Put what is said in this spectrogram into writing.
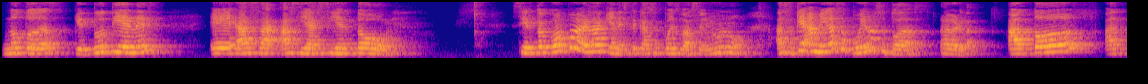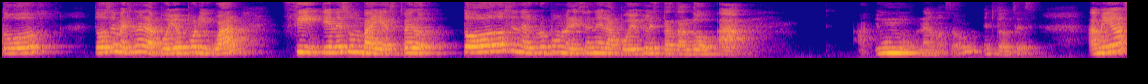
no todas, que tú tienes eh, hacia, cierto cierto compa, ¿verdad? Que en este caso pues va a ser uno. Así que amigas, apóyenos a todas, la verdad. A todos, a todos, todos se merecen el apoyo por igual. Sí, tienes un bias, pero todos en el grupo merecen el apoyo que le estás dando a, uno, nada más aún. Entonces, amigas,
